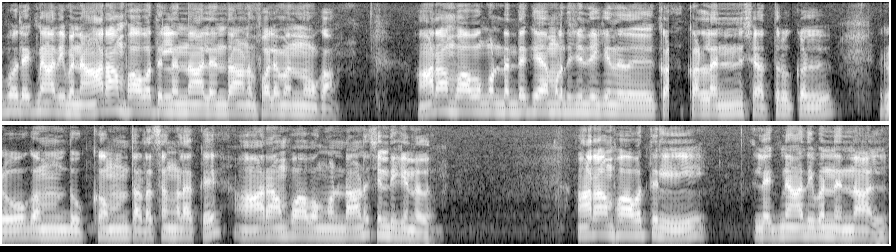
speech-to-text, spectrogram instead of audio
അപ്പോൾ ലഗ്നാധിപൻ ആറാം ഭാവത്തിൽ നിന്നാൽ എന്താണ് ഫലമെന്ന് നോക്കാം. ആറാം ഭാവം കൊണ്ട് എന്തൊക്കെയാണ് നമ്മൾ ചിന്തിക്കുന്നത്? കള്ളൻ ശത്രുക്കൾ രോഗം ദുഃഖം തടസ്സങ്ങളൊക്കെ ആറാം ഭാവം കൊണ്ടാണ് ചിന്തിക്കുന്നത്. ആറാം ഭാവത്തിൽ ലഗ്നാധിപൻ നിന്നാൽ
